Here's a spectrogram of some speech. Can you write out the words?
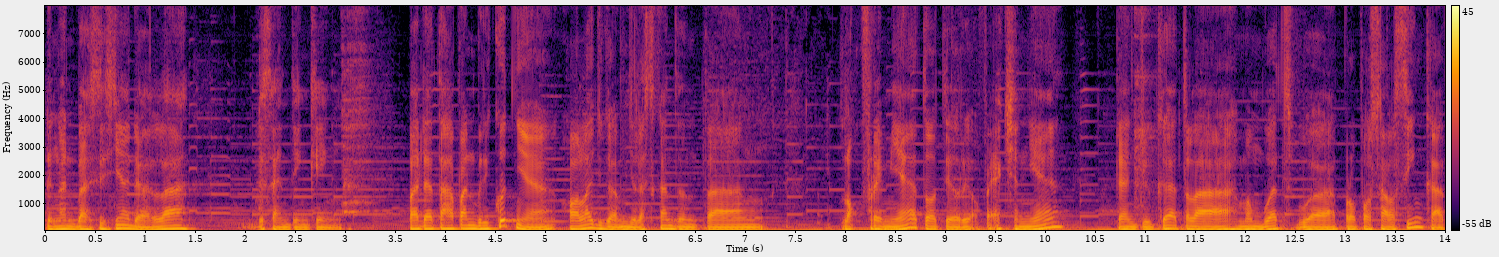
dengan basisnya adalah design thinking. Pada tahapan berikutnya, Ola juga menjelaskan tentang log frame-nya atau theory of action-nya dan juga telah membuat sebuah proposal singkat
